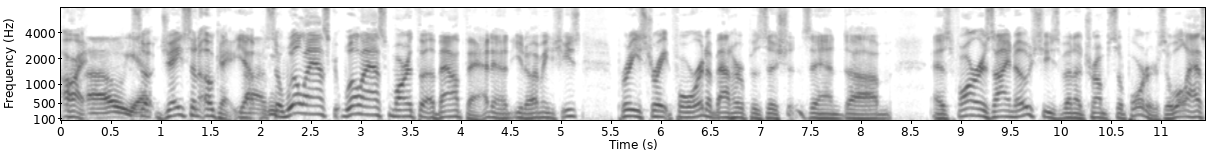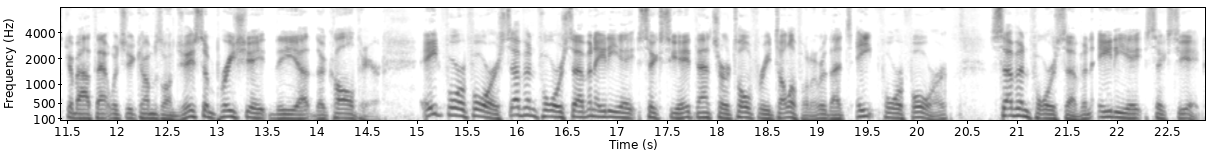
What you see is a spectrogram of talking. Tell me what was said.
All right. Oh yeah. So Jason. Okay. Yeah. Um, so we'll ask we'll ask Martha about that, and you know, I mean, she's pretty straightforward about her positions, and um, as far as I know, she's been a Trump supporter. So we'll ask about that when she comes on. Jason, appreciate the uh, the call there. 844-747-8868. That's our toll free telephone number. That's 844 747 8868.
